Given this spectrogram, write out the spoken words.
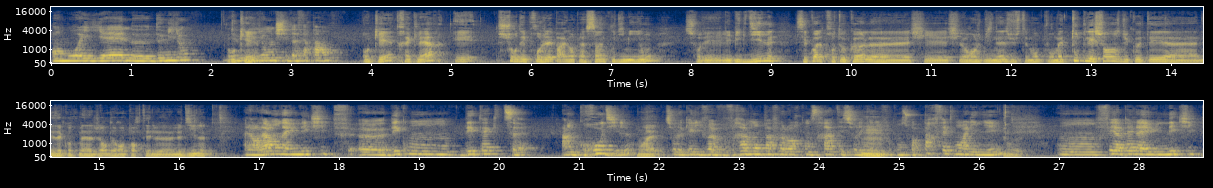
en moyenne 2 millions. 2 millions de chiffre d'affaires par an. Ok, très clair. Et sur des projets par exemple à 5 ou 10 millions, sur les, big deals. C'est quoi le protocole euh, chez, chez, Orange Business justement pour mettre toutes les chances du côté euh, des account managers de remporter le, deal? Alors là, on a une équipe, euh, dès qu'on détecte un gros deal sur lequel il va vraiment pas falloir qu'on se rate et sur lequel hmm. il faut qu'on soit parfaitement aligné on fait appel à une équipe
